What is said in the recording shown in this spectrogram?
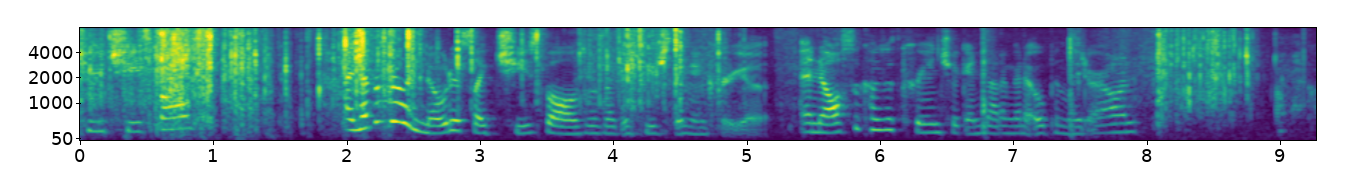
two cheese balls. I never really noticed like cheese balls was like a huge thing in Korea. And it also comes with Korean chicken that I'm gonna open later on. Oh my gosh.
